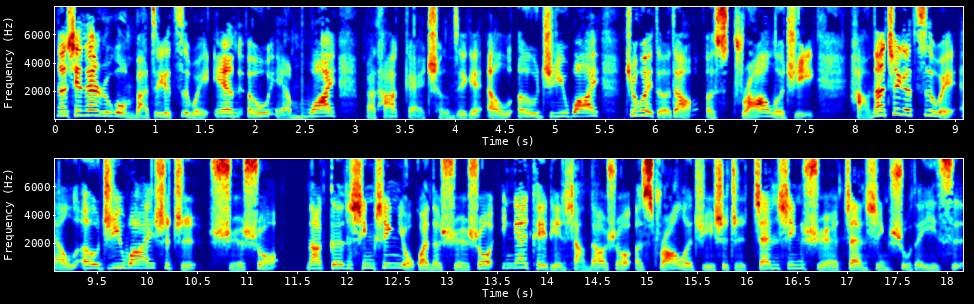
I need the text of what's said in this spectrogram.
那现在，如果我们把这个字尾 n o m y 把它改成这个 l o g y，就会得到 astrology。好，那这个字尾 l o g y 是指学说。那跟星星有关的学说，应该可以联想到说，astrology 是指占星学、占星术的意思。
